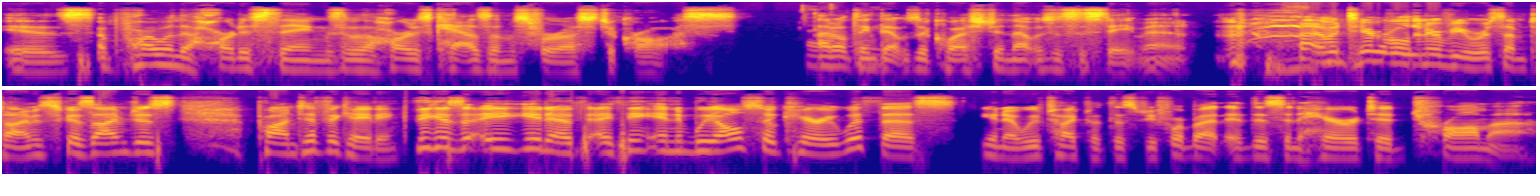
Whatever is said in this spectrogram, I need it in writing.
is probably one of the hardest things the hardest chasms for us to cross I don't think that was a question. That was just a statement. I'm a terrible interviewer sometimes because I'm just pontificating. Because, uh, you know, I think, and we also carry with us, you know, we've talked about this before about this inherited trauma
